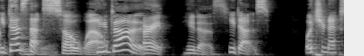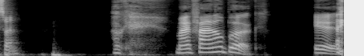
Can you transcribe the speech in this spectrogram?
He does that so well. He does. All right, He does. he does. What's your next one? Okay. My final book is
